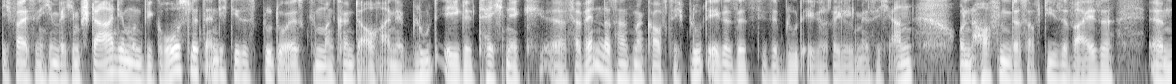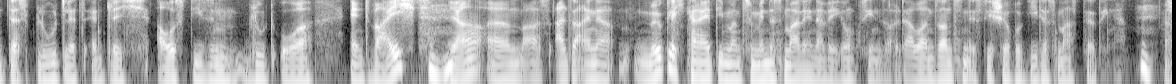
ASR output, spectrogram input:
Ich weiß nicht, in welchem Stadium und wie groß letztendlich dieses Blutohr ist. Man könnte auch eine Blutegeltechnik äh, verwenden. Das heißt, man kauft sich Blutegel, setzt diese Blutegel regelmäßig an und hoffen, dass auf diese Weise ähm, das Blut letztendlich aus diesem Blutohr entweicht. Mhm. Ja, ähm, also eine Möglichkeit, die man zumindest mal in Erwägung ziehen sollte. Aber ansonsten ist die Chirurgie das Maß der Dinge. Mhm. Ja.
